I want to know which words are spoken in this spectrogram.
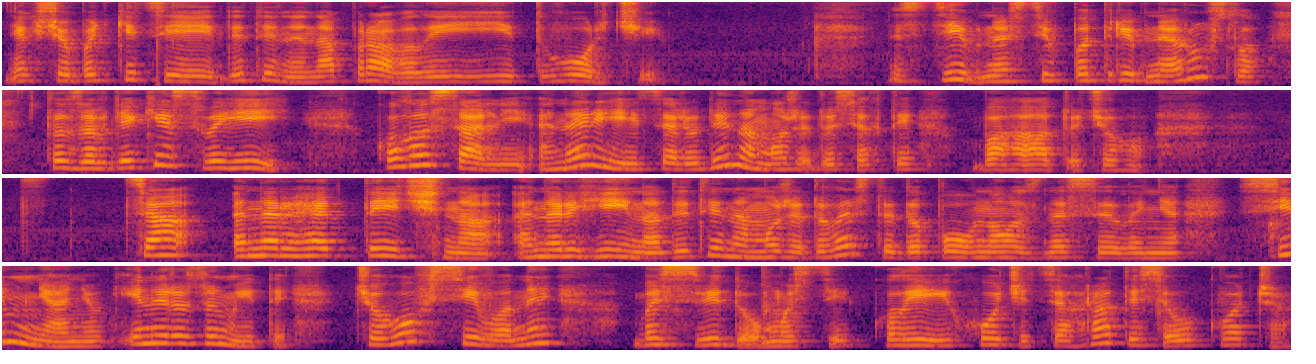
Якщо батьки цієї дитини направили її творчі здібності в потрібне русло, то завдяки своїй колосальній енергії ця людина може досягти багато чого. Ця енергетична, енергійна дитина може довести до повного знесилення сім няньок і не розуміти, чого всі вони без свідомості, коли їй хочеться гратися у квача.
